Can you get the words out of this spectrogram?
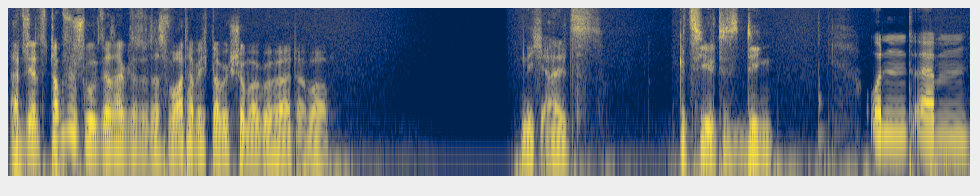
Als du jetzt Topfenstrudel das, das Wort habe ich glaube ich schon mal gehört, aber nicht als gezieltes Ding. Und ähm,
